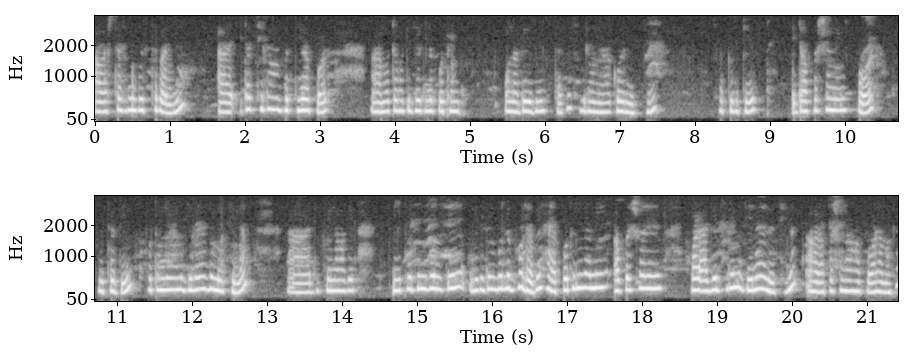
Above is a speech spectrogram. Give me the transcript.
আওয়াজটা শুনে বুঝতে পারবেন। আর এটা ছিল আমার ভর্তি হওয়ার পর মোটামুটি যেগুলো প্রথম ওনাদের রুলস থাকে, সেগুলো ওনারা করে নিচ্ছেন। সব কিছু টেস্ট এটা অপারেশনের পর, দ্বিতীয় দিন, প্রথম দিন আমি জেনারেল রুমে ছিলাম। দ্বিতীয় দিন আমাকে, দ্বিতীয় দিন বলতে, দ্বিতীয় দিন বললে ভুল হবে। হ্যাঁ প্রথম দিন আমি অপারেশন হওয়ার আগের দিন আমি জেনারেলে ছিলাম, আর অপারেশন হওয়ার পর আমাকে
